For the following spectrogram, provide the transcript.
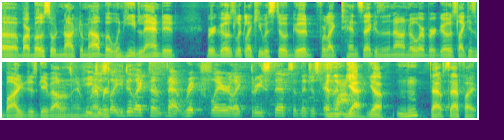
Uh, Barbosa knocked him out, but when he landed, Burgos looked like he was still good for like ten seconds, and then out of nowhere, Burgos like his body just gave out on him. He remember? just like he did like the that Ric Flair like three steps and then just and then yeah, yeah, mm-hmm. That's that fight.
